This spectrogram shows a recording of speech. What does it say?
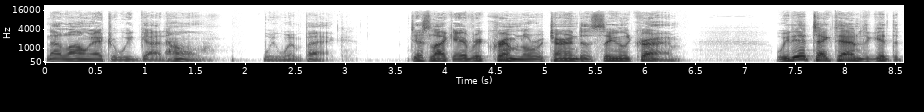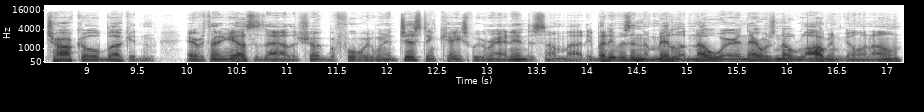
not long after we'd got home, we went back. Just like every criminal returned to the scene of the crime. We did take time to get the charcoal bucket and everything else is out of the truck before we went, just in case we ran into somebody. But it was in the middle of nowhere, and there was no logging going on,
